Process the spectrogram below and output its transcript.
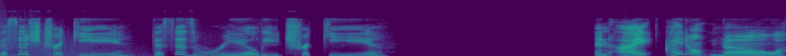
This is tricky. This is really tricky. And I I don't know.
